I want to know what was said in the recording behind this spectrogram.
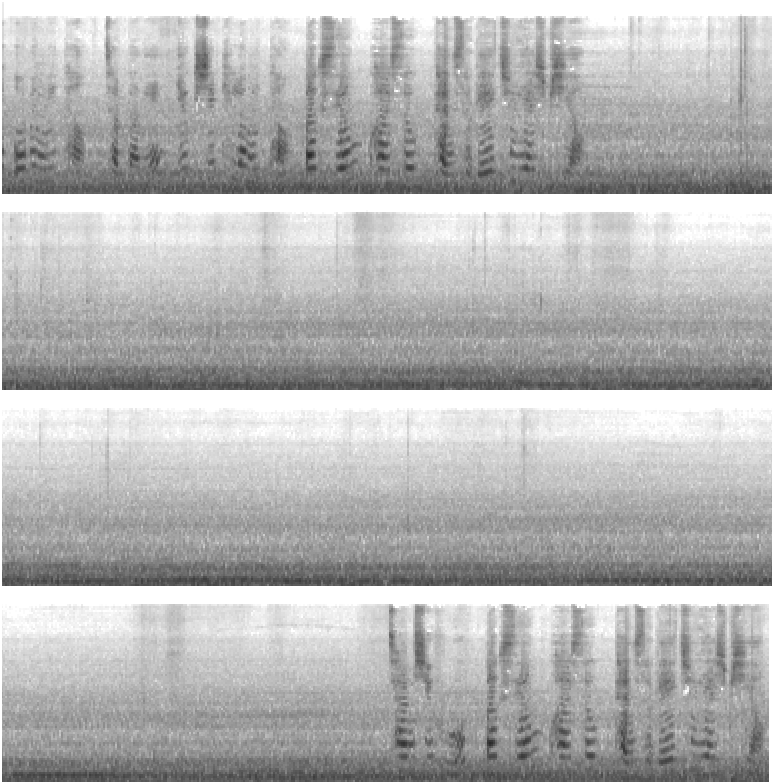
약 500m, 전방에 60km, 박스형 과속 단속에 주의하십시오. 잠시 후 박스형 과속 단속에 주의하십시오.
